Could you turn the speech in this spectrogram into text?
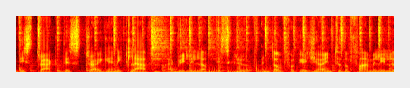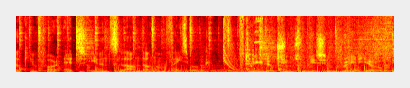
This track, The Strike Any Club, I really love this group. And don't forget join to the family looking for Edge Events London on Facebook. Data Transmission Radio.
